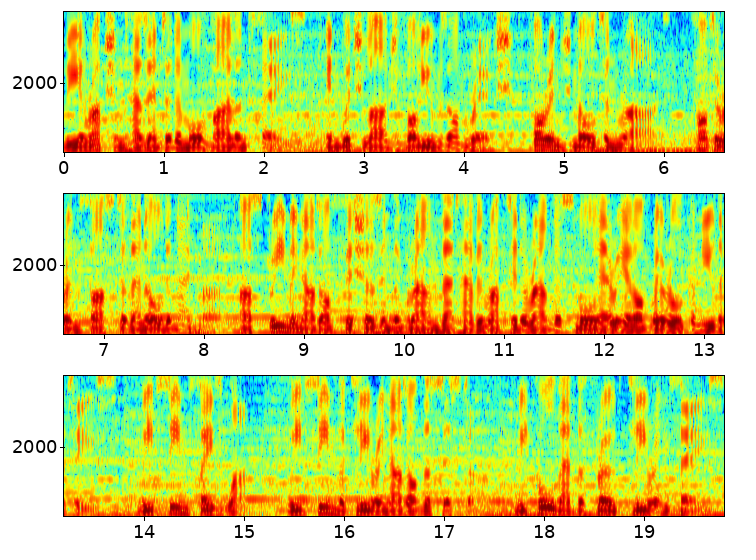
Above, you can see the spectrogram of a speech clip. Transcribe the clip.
The eruption has entered a more violent phase, in which large volumes of rich, orange molten rock, hotter and faster than older magma, are streaming out of fissures in the ground that have erupted around a small area of rural communities. We've seen phase 1. We've seen the clearing out of the system. We call that the throat clearing phase.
